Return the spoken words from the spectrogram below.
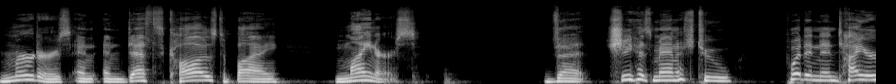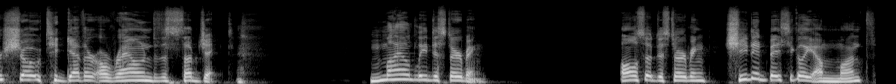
murders and, and deaths caused by minors that she has managed to put an entire show together around the subject. Mildly disturbing. Also disturbing, she did basically a month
